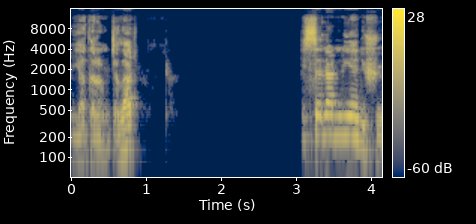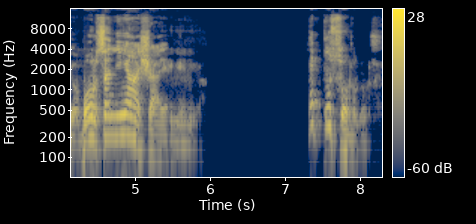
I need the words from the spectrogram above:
Yatırımcılar hisseler niye düşüyor? Borsa niye aşağıya geliyor? Hep bu sorulur.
